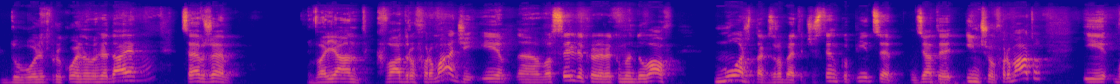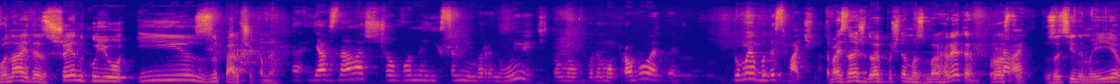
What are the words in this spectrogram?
Доволі прикольно виглядає. Це вже варіант квадроформаджі, і е, Василь рекомендував, можна так зробити, частинку піци взяти іншого формату, і вона йде з шинкою і з перчиками. Я знала, що вони їх самі маринують, тому будемо пробувати. Думаю, буде смачно. Давай знаєш, давай почнемо з Маргарити. Просто Давай. зацінимо її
